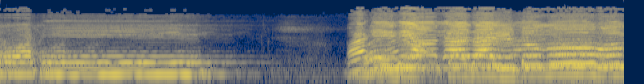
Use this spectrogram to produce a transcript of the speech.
الرحيم. وإذ اعتزلتموهم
